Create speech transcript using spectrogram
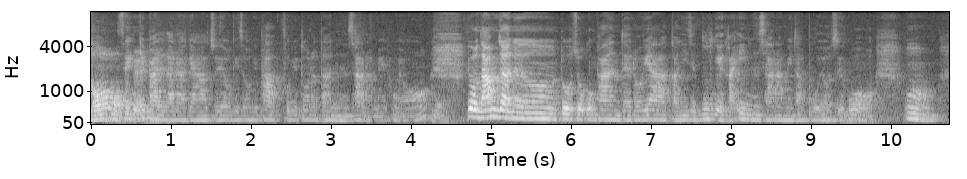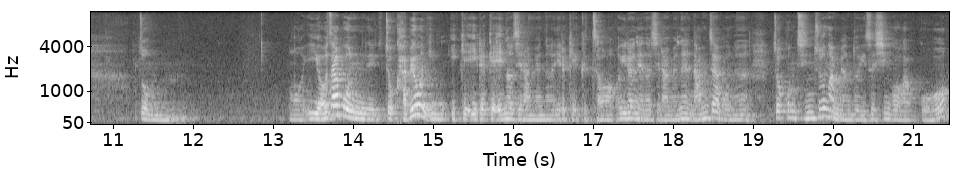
어, 생기 네. 발랄하게 아주 여기저기 바쁘게 돌아다니는 사람이고요 네. 요 남자는 또 조금 반대로 약간 이제 무게가 있는 사람이다 보여지고 어, 좀 어, 이 여자분이 좀 가벼운 이- 이렇게 이렇게 에너지라면은 이렇게 그쵸 이런 에너지라면은 남자분은 조금 진중한 면도 있으신 것 같고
